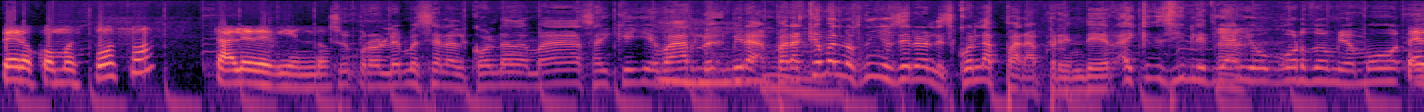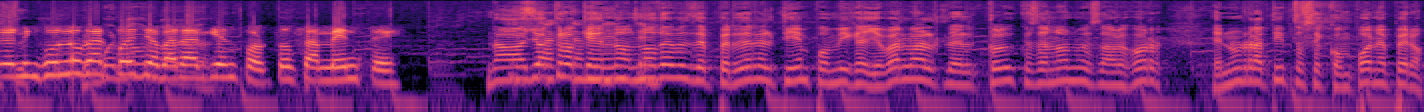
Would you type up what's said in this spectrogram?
pero como esposo sale debiendo. Su problema es el alcohol nada más, hay que llevarlo. Mira, ¿para qué van los niños diario a la escuela? Para aprender. Hay que decirle diario, gordo, mi amor. Pero en ningún lugar puedes llevar a alguien forzosamente. No, yo creo que no, no debes de perder el tiempo, mija. Llevarlo al Alcohólicos Anónimos a lo mejor en un ratito se compone, pero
